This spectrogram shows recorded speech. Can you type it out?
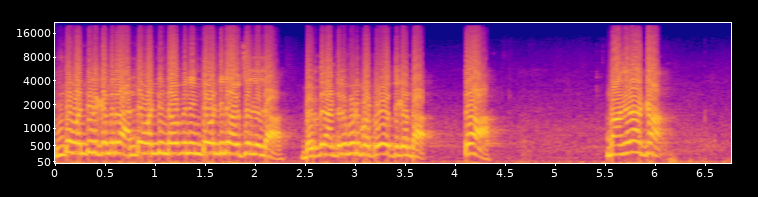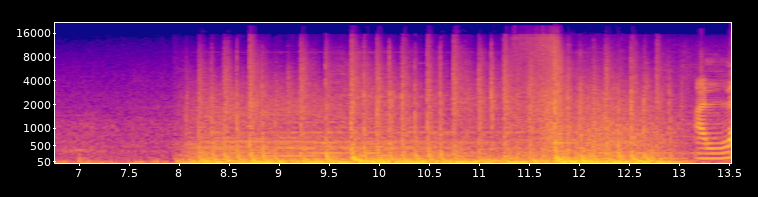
എന്റെ വണ്ടി എടുക്കണ്ടല്ല. എന്റെ വണ്ടി ഉണ്ടാവും പിന്നെ എന്റെ വണ്ടിന്റെ ആവശ്യമില്ല വെറുതെ രണ്ടിലും കൂടി പെട്രോൾ എത്തിക്കണ്ട ട്ടാ എന്നാ അങ്ങനെ ആക്കാം. അല്ല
